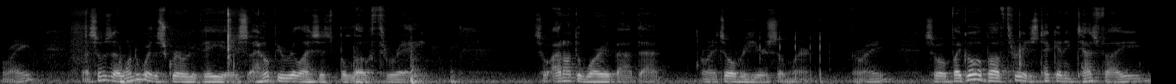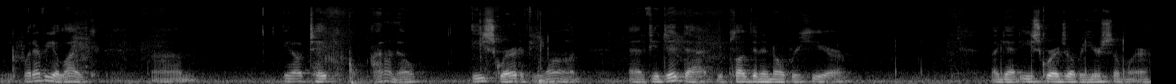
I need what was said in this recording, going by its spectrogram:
right? Now, suppose I wonder where the square root of e is. I hope you realize it's below 3. So I don't have to worry about that. All right, it's over here somewhere. All right. So if I go above 3, just take any test value, whatever you like. Um, you know, take, I don't know, e squared if you want. And if you did that, you plugged it in over here. Again, e squared's over here somewhere.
